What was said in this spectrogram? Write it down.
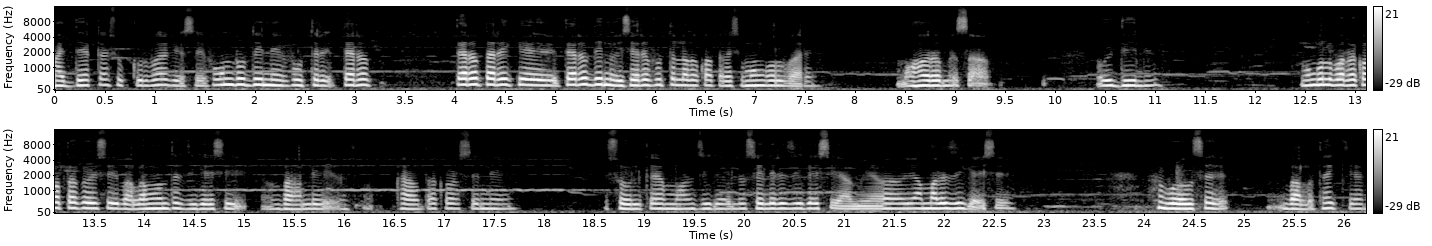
মাধ্যে একটা শুক্রবার গেছে। পনেরো দিনে পুত্রে তেরো তেরো তারিখে, তেরো দিন হয়েছে রে পুত্রের লগে কথা হয়েছে মঙ্গলবারে। মহরমে সাপ ওই দিনে। মঙ্গলবারে কথা কইছি ভালো মন্দ জিজ্ঞাসি ভালে খাওয়া দাওয়া করছে নে শরীর কেমন জিগাইলো, ছেলেরে জিগাইছি আমি আমারে জিগাইছে বলছে, ভালো থাকেন,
